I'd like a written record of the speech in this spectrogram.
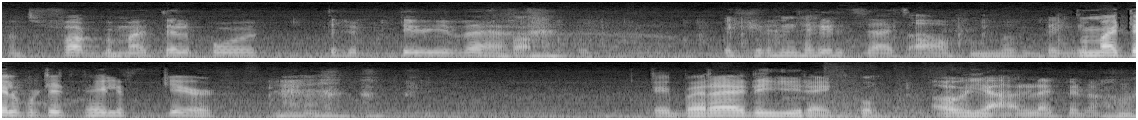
What the fuck, bij mij teleport teleporteer je weg. Fuck. Ik ren de hele tijd af, omdat ik denk Bij dat... mij teleporteert het hele verkeer. Oké, wij rijden hierheen. Kom. Oh ja, lekker dan.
